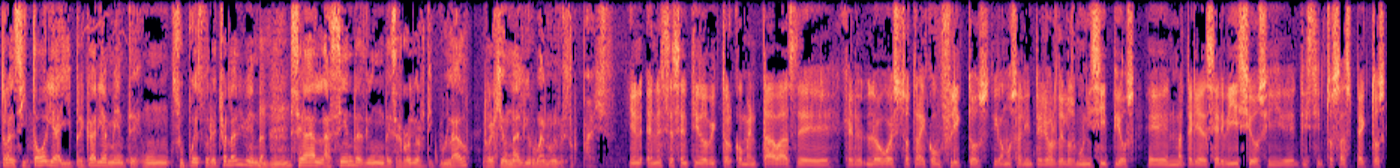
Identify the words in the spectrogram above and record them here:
transitoria y precariamente un supuesto derecho a la vivienda sea la senda de un desarrollo articulado, regional y urbano en nuestro país. Y en, en este sentido, Víctor, comentabas de que luego esto trae conflictos, digamos, al interior de los municipios en materia de servicios y de distintos aspectos.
